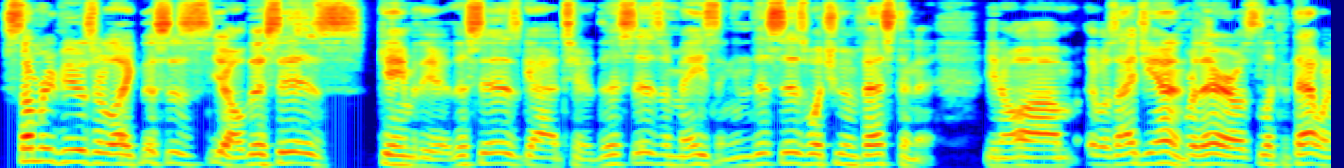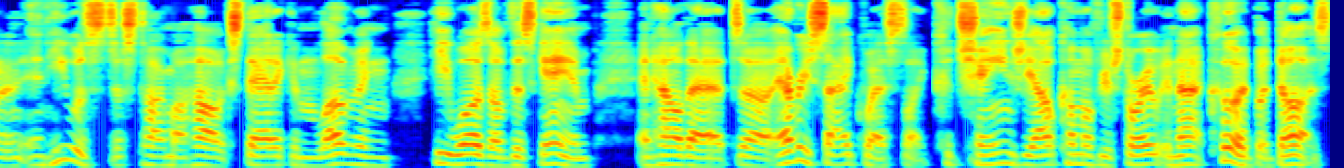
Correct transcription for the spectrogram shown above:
some reviews are like, this is, you know, this is game of the year. This is God tier. This is amazing. And this is what you invest in it. You know, um, it was IGN over there. I was looking at that one, and, and, he was just talking about how ecstatic and loving he was of this game, and how that uh, every side quest like could change the outcome of your story, and not could, but does.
